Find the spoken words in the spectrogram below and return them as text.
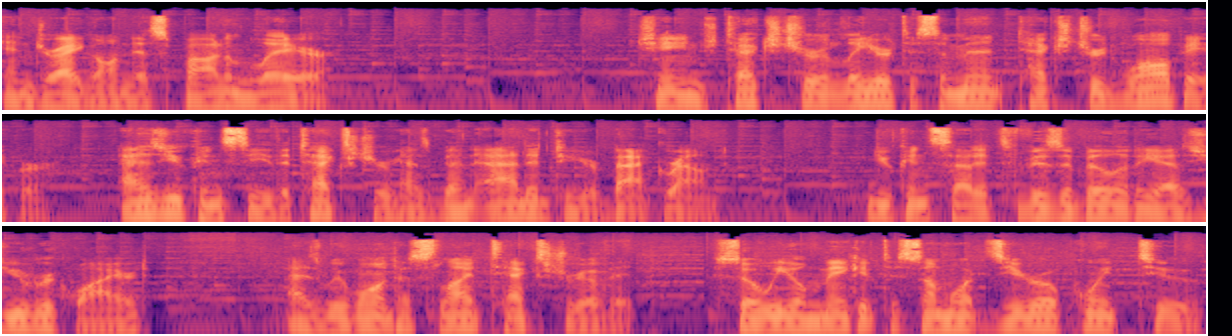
and drag on this bottom layer. Change texture layer to cement textured wallpaper, as you can see the texture has been added to your background. You can set its visibility as you required, as we want a slight texture of it, so we'll make it to somewhat 0.2.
